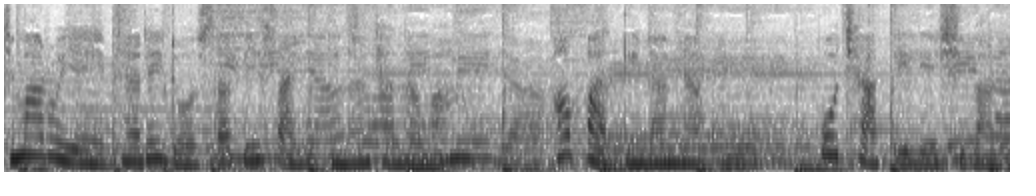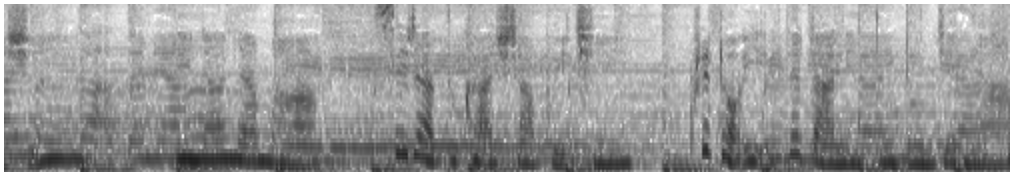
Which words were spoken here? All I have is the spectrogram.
ကျမတို့ရဲ့ဗျာဒိတ်တော်စပေးစာရေးတင်နန်းဌာနမှာအောက်ပါတင်ဒားများကို ပို့ချပေးလျက်ရှိပါတယ်ရှင်တင်ဒားများမှာဆိဒ္ဓဒုက္ခရှာဖွေခြင်းခရစ်တော်၏အသက်တာနှင့်တုန်တင်ကြများ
